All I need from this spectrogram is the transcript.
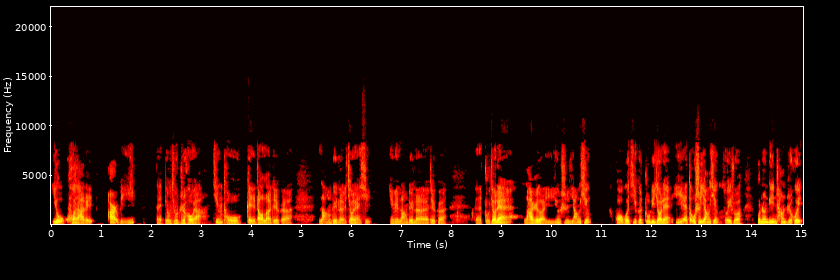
又扩大为二比一。在丢球之后呀，镜头给到了这个狼队的教练席，因为狼队的这个呃主教练拉热已经是阳性，包括几个助理教练也都是阳性，所以说不能临场指挥。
